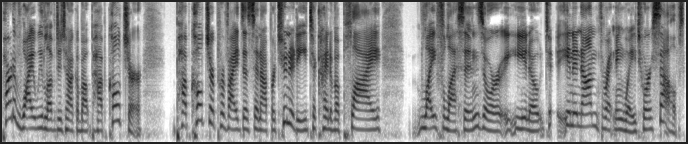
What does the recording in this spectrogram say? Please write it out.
part of why we love to talk about pop culture. Pop culture provides us an opportunity to kind of apply life lessons or you know to, in a non-threatening way to ourselves.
